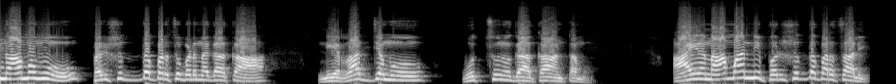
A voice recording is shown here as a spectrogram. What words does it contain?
నామము పరిశుద్ధపరచబడినగాక నీ రాజ్యము వచ్చునుగాక అంటాము. ఆయన నామాన్ని పరిశుద్ధపరచాలి.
